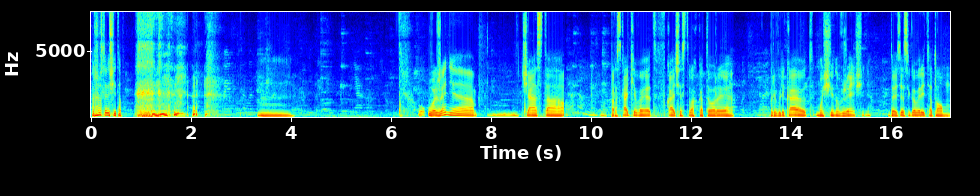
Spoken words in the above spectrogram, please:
Хорошо, следующий этап. Уважение часто проскакивает в качествах, которые привлекают мужчину в женщине. То есть, если говорить о том,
